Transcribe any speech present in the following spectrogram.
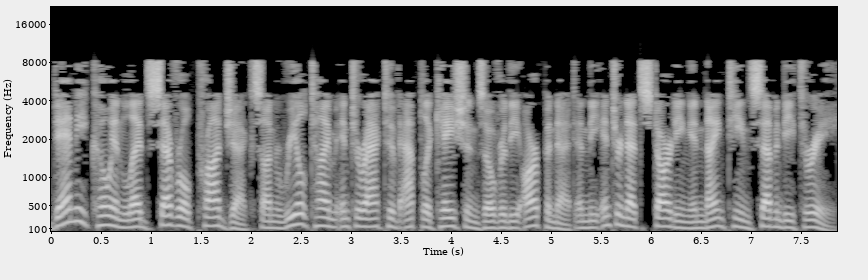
Danny Cohen led several projects on real-time interactive applications over the ARPANET and the Internet starting in 1973.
